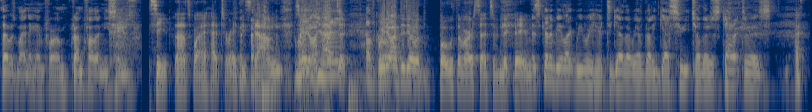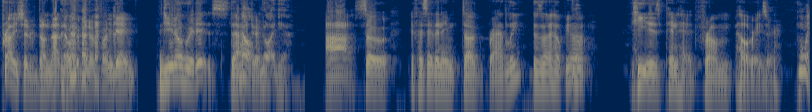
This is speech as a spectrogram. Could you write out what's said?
that was my nickname for him, grandfather Neeson. See, that's why I had to write these down. So we don't have wait. to. We don't have to deal with both of our sets of nicknames. it's going to be like we were here together. We have got to guess who each other's character is. I probably should have done that. That would have been a fun game. Do you know who it is? The No, actor. no idea. Ah, so if I say the name Doug Bradley, does that help you out? He is Pinhead from Hellraiser. Oh my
